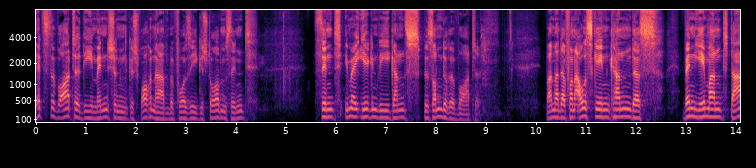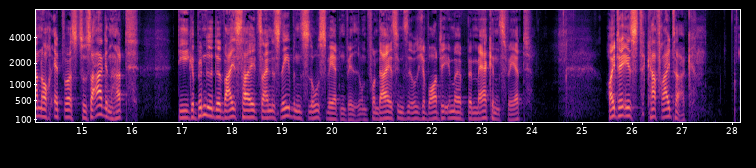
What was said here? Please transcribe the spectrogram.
Letzte Worte, die Menschen gesprochen haben, bevor sie gestorben sind, sind immer irgendwie ganz besondere Worte, weil man davon ausgehen kann, dass wenn jemand da noch etwas zu sagen hat, die gebündelte Weisheit seines Lebens loswerden will. Und von daher sind solche Worte immer bemerkenswert. Heute ist Karfreitag.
